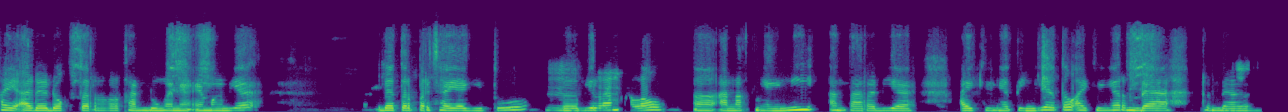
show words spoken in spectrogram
kayak ada dokter kandungan yang emang dia udah terpercaya gitu hmm. uh, bilang kalau uh, anaknya ini antara dia IQ-nya tinggi atau IQ-nya rendah rendah hmm.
